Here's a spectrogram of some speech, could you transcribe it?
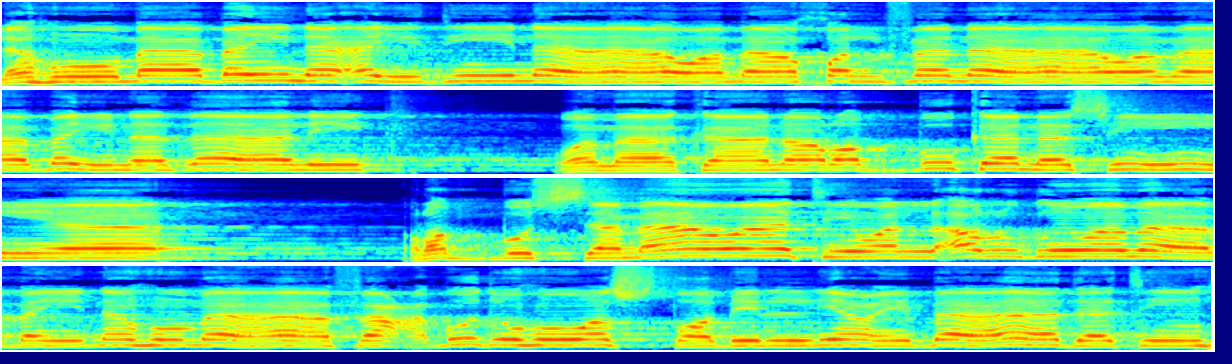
له ما بين أيدينا وما خلفنا وما بين ذلك وما كان ربك نسيا. رب السماوات والأرض وما بينهما فاعبده واصطبر لعبادته.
